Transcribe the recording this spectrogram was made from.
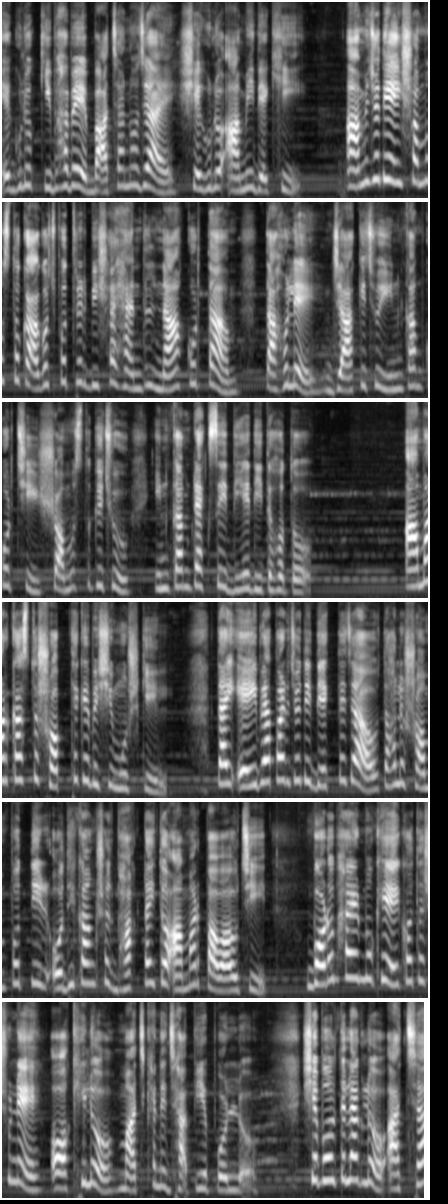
এগুলো কীভাবে বাঁচানো যায়, সেগুলো আমি দেখি। আমি যদি এই সমস্ত কাগজপত্রের বিষয় হ্যান্ডেল না করতাম, তাহলে যা কিছু ইনকাম করছি, সমস্ত কিছু ইনকাম ট্যাক্সেই দিয়ে দিতে হতো। আমার কাজ তো সব থেকে বেশি মুশকিল। তাই এই ব্যাপার যদি দেখতে যাও, তাহলে সম্পত্তির অধিকাংশ ভাগটাই তো আমার পাওয়া উচিত। বড় ভাইয়ের মুখে এই কথা শুনে অখিলও মাঝখানে ঝাঁপিয়ে পড়ল। সে বলতে লাগল আচ্ছা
